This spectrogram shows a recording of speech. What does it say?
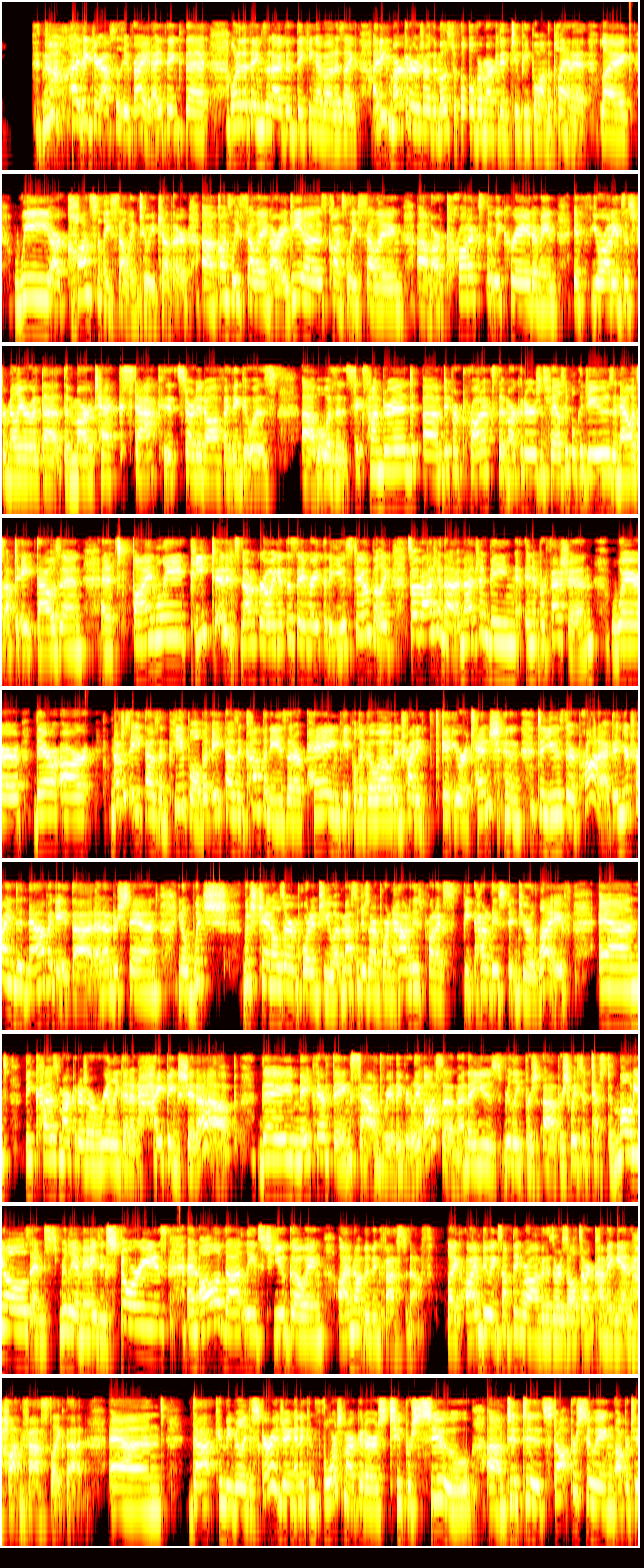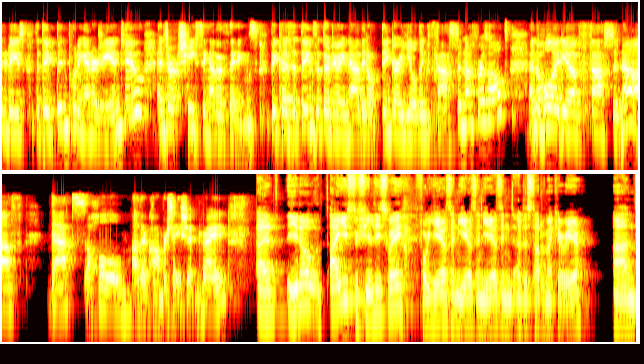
No, I think you're absolutely right. I think that one of the things that I've been thinking about is like, I think marketers are the most over marketed two people on the planet. Like, we are constantly selling to each other, um, constantly selling our ideas, constantly selling um, our products that we create. I mean, if your audience is familiar with that, the Martech stack, it started off, I think it was uh, what was it, 600 um, different products that marketers and salespeople could use, and now it's up to 8,000, and it's finally peaked, and it's not growing at the same rate that it used to. But like, so imagine that. Imagine being in a profession where there are not just 8,000 people, but 8,000 companies that are paying people to go out and try to get your attention to use their product. And you're trying to navigate that and understand, you know, which which channels are important to you, what messages are important, how do these products be, how do these fit into your life? And because marketers are really good at hyping shit up, they make their things sound really, really awesome. And they use really pers- uh, persuasive testimonials and really amazing stories. And all of that leads to you going, I'm not moving fast enough. Like i'm doing something wrong because the results aren't coming in hot and fast like that. And that can be really discouraging and it can force marketers to pursue um, to, to stop pursuing opportunities that they've been putting energy into and start chasing other things. Because the things that they're doing now they don't think are yielding fast enough results. And the whole idea of fast enough that's a whole other conversation right and you know i used to feel this way for years and years and years in, at the start of my career and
